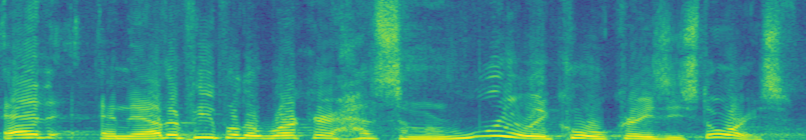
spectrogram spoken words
Ed and the other people that work here have some really cool, crazy stories.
